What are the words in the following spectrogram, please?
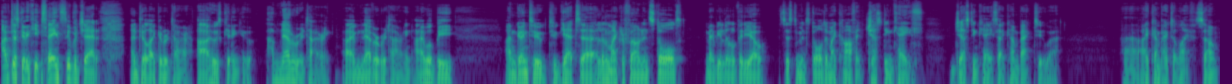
I'm just going to keep saying super chat until I can retire. Ah, who's kidding who? I'm never retiring. I'm never retiring. I will be. I'm going to to get uh, a little microphone installed, maybe a little video system installed in my coffin, just in case, just in case I come back to uh, uh, I come back to life. So,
